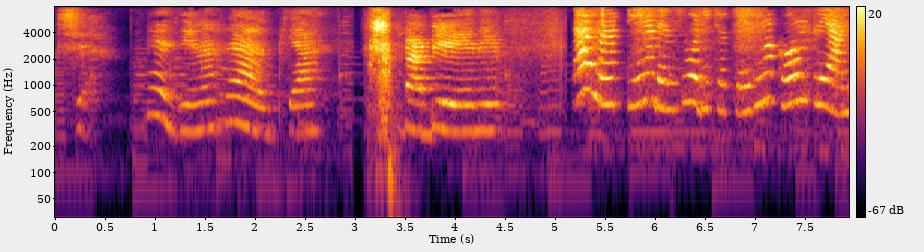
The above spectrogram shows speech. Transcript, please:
c'è? Vedi una sabbia? Va bene. Fine del suo diciottesimo compleanno,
